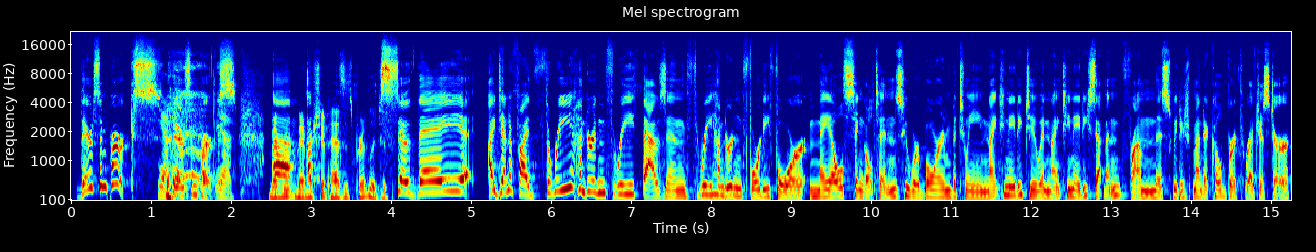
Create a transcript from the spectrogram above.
there's some perks. Yeah. There's some perks. Yeah. Member, uh, membership has its privileges. So they identified 303,344 male singletons who were born between 1982 and 1987 from the Swedish Medical Birth Register.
